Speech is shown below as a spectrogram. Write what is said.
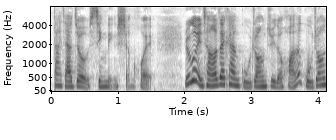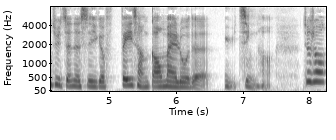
大家就心领神会。如果你常常在看古装剧的话，那古装剧真的是一个非常高脉络的语境哈，就说，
